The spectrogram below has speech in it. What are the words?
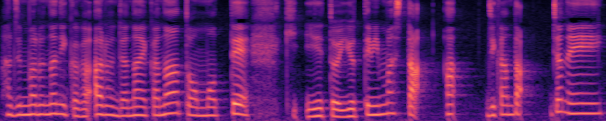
始まる何かがあるんじゃないかなと思って、えー、と言ってみました。あ時間だ。じゃあね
